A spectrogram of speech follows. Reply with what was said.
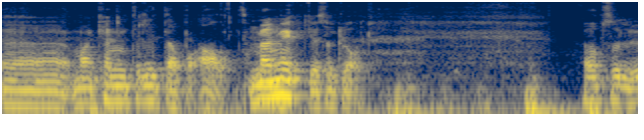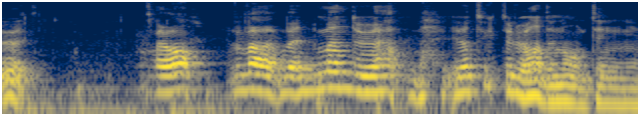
Eh, Man kan inte lita på allt. Men mycket såklart. Absolut. Ja, men du, jag tyckte du hade någonting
